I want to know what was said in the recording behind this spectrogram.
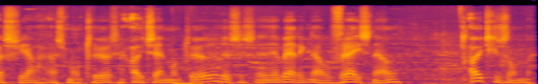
als, ja, als monteur, uitzendmonteur. Dus daar werd ik nou vrij snel uitgezonden.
